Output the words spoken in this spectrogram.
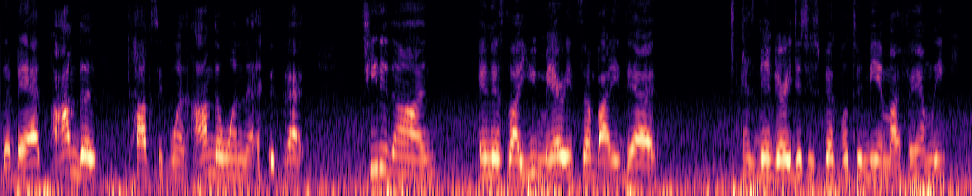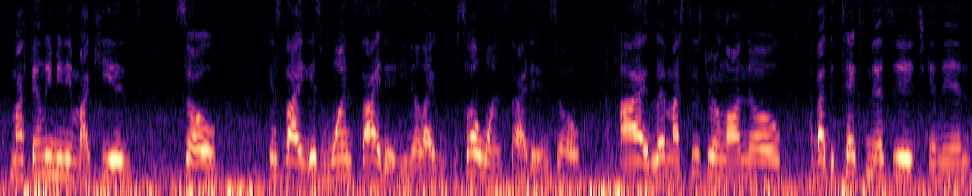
the bad I'm the toxic one. I'm the one that got cheated on. And it's like you married somebody that has been very disrespectful to me and my family my family meaning my kids. So it's like it's one-sided you know like so one-sided. And so i let my sister-in-law know about the text message and then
